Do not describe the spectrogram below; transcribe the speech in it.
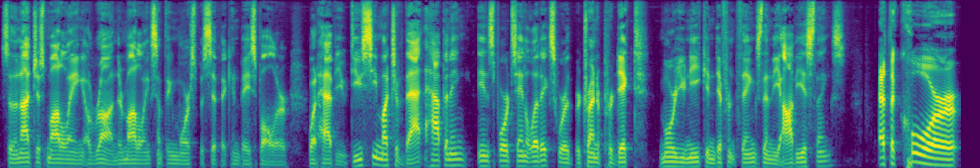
So they're not just modeling a run, they're modeling something more specific in baseball or what have you. Do you see much of that happening in sports analytics where we're trying to predict more unique and different things than the obvious things? At the core,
